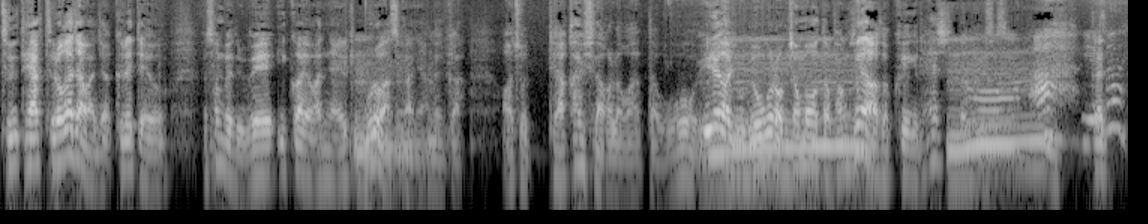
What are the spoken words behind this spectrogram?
드- 대학 들어가자마자 그랬대요. 선배들 왜 이과에 왔냐 이렇게 음, 물어봤을 거 음, 아니야. 음. 그러니까 아 저 대학 가시 나가려고 왔다고 이래가지고 음. 욕을 엄청 먹었다고 방송에 나와서 그 얘기를 했었던 적이 있었어요. 아 예전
